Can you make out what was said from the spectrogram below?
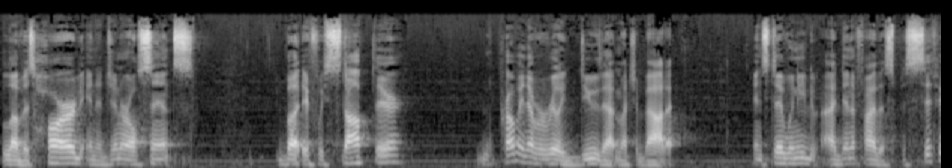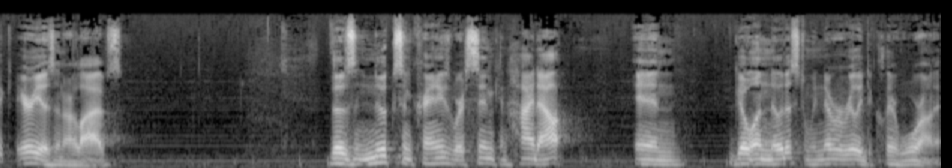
love is hard in a general sense, but if we stop there, we'll probably never really do that much about it. Instead, we need to identify the specific areas in our lives, those nooks and crannies where sin can hide out and go unnoticed, and we never really declare war on it.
